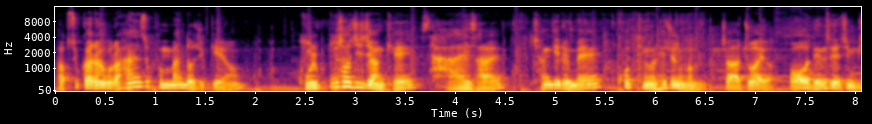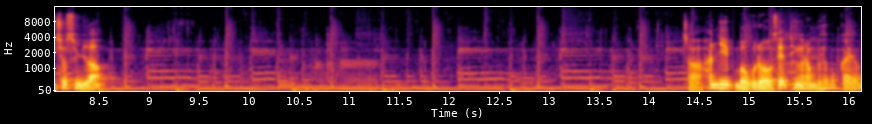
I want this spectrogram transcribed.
밥숟가락으로 한 스푼만 넣어줄게요. 굴 부서지지 않게 살살 참기름에 코팅을 해주는 겁니다. 자, 좋아요. 어, 냄새 지금 미쳤습니다. 자, 한 입 먹으러 세팅을 한번 해볼까요?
